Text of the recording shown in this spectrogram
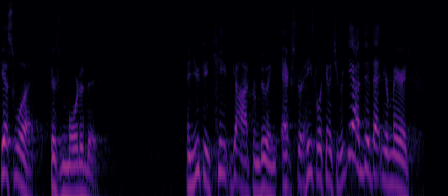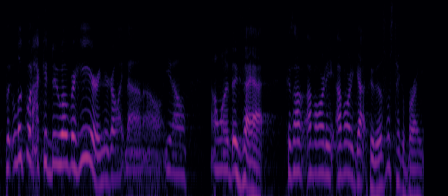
guess what? There's more to do. And you can keep God from doing extra. He's looking at you, yeah, I did that in your marriage, but look what I could do over here. And you're going like, no, no, you know, I don't want to do that because I've, I've, already, I've already got through this. Let's take a break.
